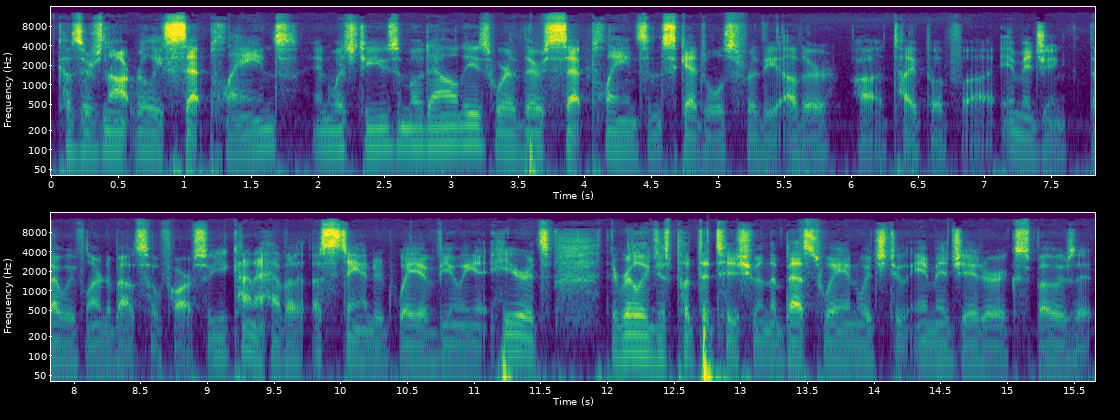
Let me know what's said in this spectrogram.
because there's not really set planes in which to use the modalities, where there's set planes and schedules for the other uh, type of uh, imaging that we've learned about so far. So you kind of have a, a, standard way of viewing it. Here, it's they really just put the tissue in the best way in which to image it or expose it.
